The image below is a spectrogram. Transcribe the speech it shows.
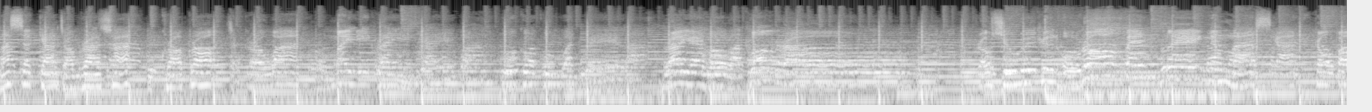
มัสการจอมราชาผู้ครอบครองจักรวาลไม่มีใคร วบคุมวันเวลาพระเยโฮวาของเรา เราชูมือขึ้นโห่ร้องเป็นเพลงนมัสการเข้าเฝ้า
